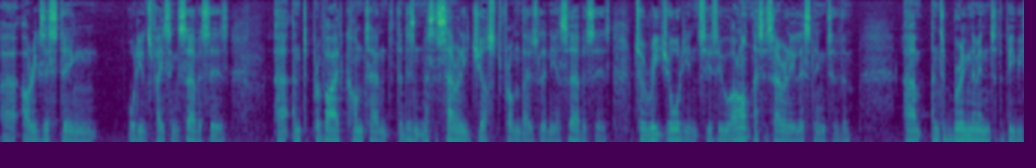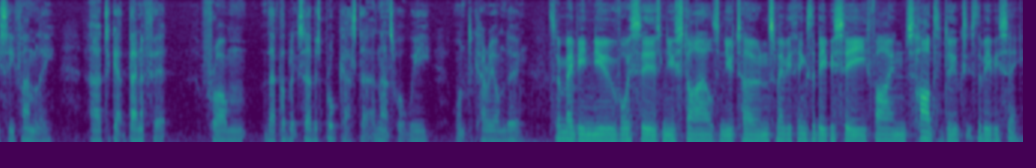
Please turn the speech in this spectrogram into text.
uh, our existing audience facing services. Uh, and to provide content that isn't necessarily just from those linear services to reach audiences who aren't necessarily listening to them um, and to bring them into the BBC family uh, to get benefit from their public service broadcaster, and that's what we want to carry on doing. So maybe new voices, new styles, new tones, maybe things the BBC finds hard to do because it's the BBC.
